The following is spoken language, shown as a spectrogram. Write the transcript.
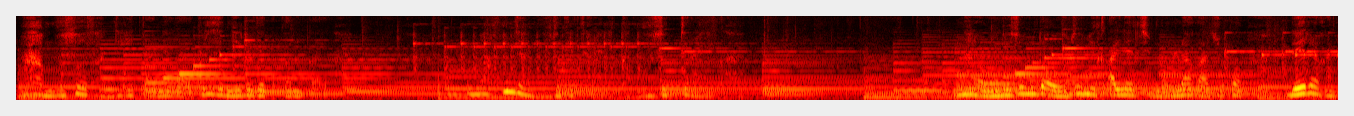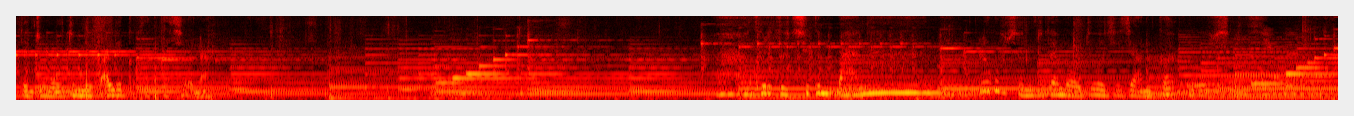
아 무서워서 안 되겠다 내가 그래서 니를 데리고 가는 거야. 혼자 못 오겠더라니까 무섭더라니까. 나 어느 정도 어둠이 깔릴지 몰라가지고 내려갈 땐 좀 어둠이 깔릴 것 같다 지연아 아, 그래도 지금 많은 7시 정도 되면 어두워지지 않을까? 7시 지금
